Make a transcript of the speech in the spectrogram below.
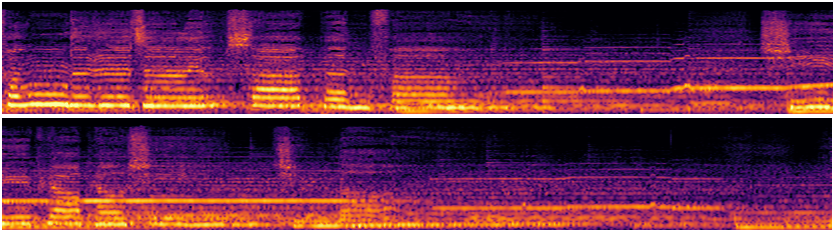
风的日子留下奔放，细雨飘飘心晴朗。云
